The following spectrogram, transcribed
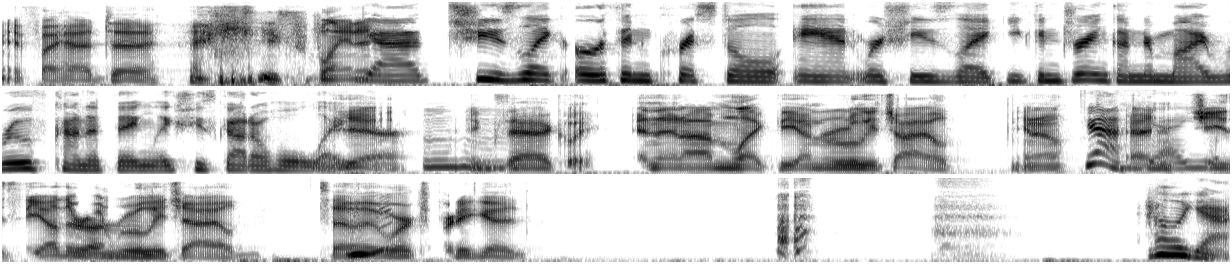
if I had to explain it. Yeah, she's like Earth and Crystal Ant, where she's like, you can drink under my roof kind of thing. Like she's got a whole like, Yeah, Mhm. exactly. And then I'm like the unruly child, you know? yeah, And Yeah, you- she's the other unruly child. So Mhm. it works pretty good. hell yeah.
